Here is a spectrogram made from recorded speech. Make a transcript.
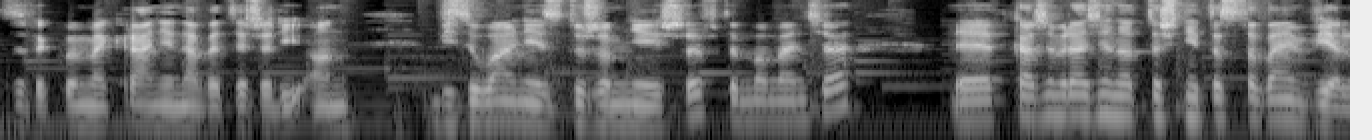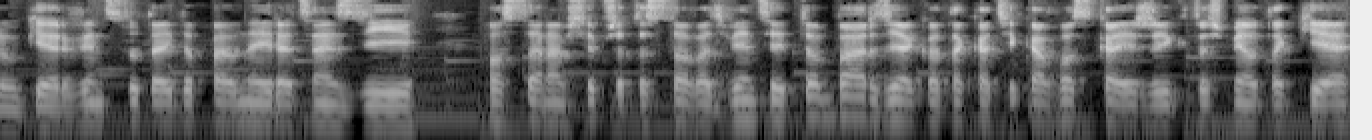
zwykłym ekranie, nawet jeżeli on wizualnie jest dużo mniejszy w tym momencie. E, w każdym razie, no też nie testowałem wielu gier, więc tutaj do pełnej recenzji postaram się przetestować więcej. To bardziej jako taka ciekawostka, jeżeli ktoś miał takie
